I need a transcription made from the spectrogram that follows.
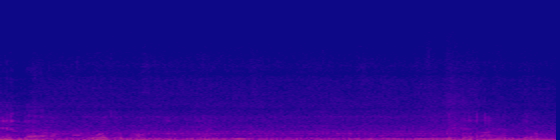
uh, out. There was a woman plane. Because it had Iron Dome.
